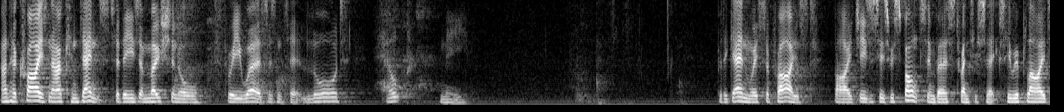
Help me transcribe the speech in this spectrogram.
And her cry is now condensed to these emotional three words, isn't it? Lord, help me. But again, we're surprised by Jesus' response in verse 26. He replied,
